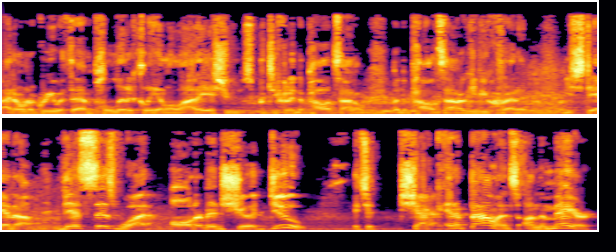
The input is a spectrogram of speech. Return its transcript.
I don't agree with them politically on a lot of issues, particularly Napolitano. But Napolitano, give you credit. You stand up. This is what aldermen should do. It's a check and a balance on the mayor.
